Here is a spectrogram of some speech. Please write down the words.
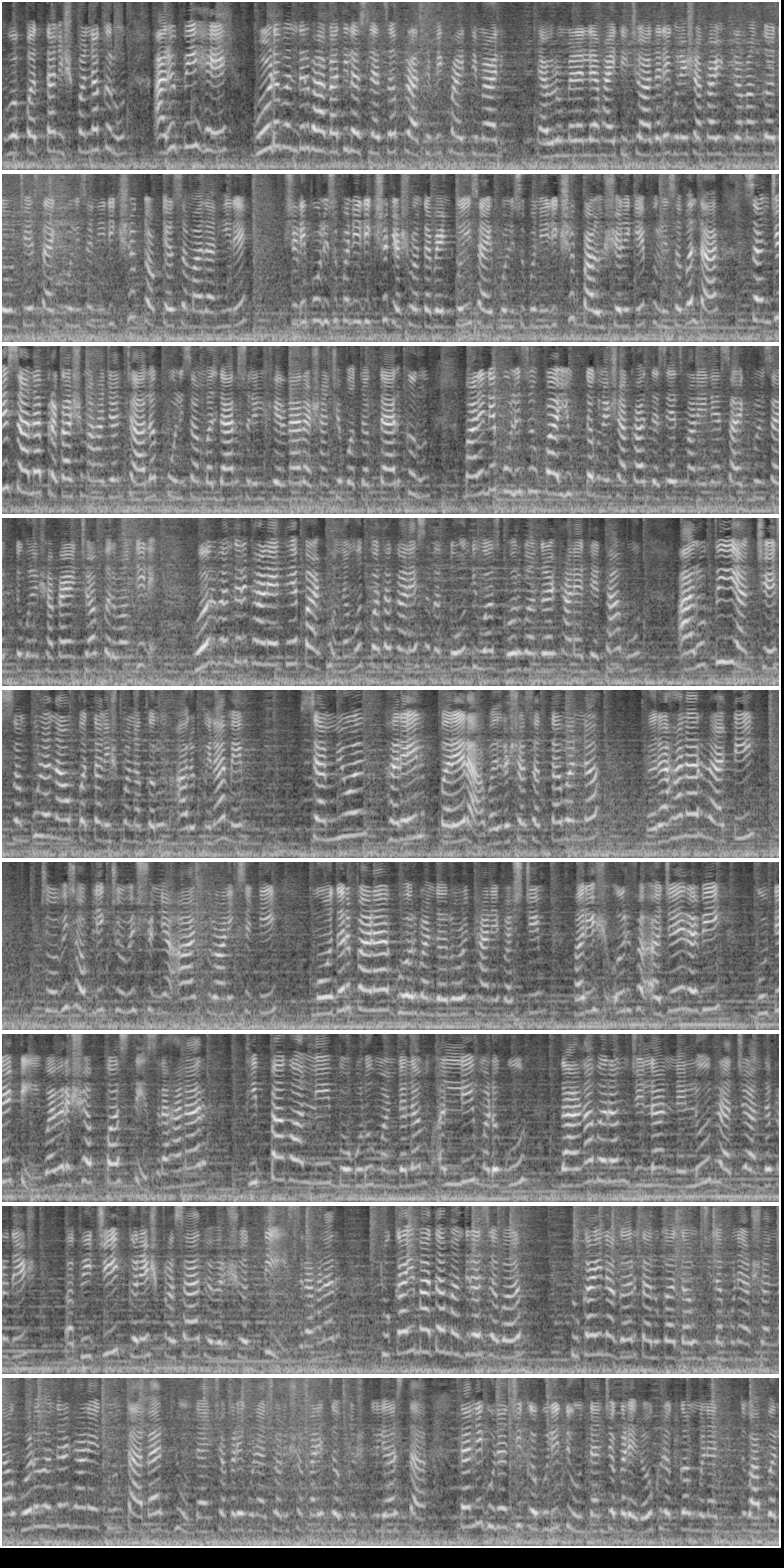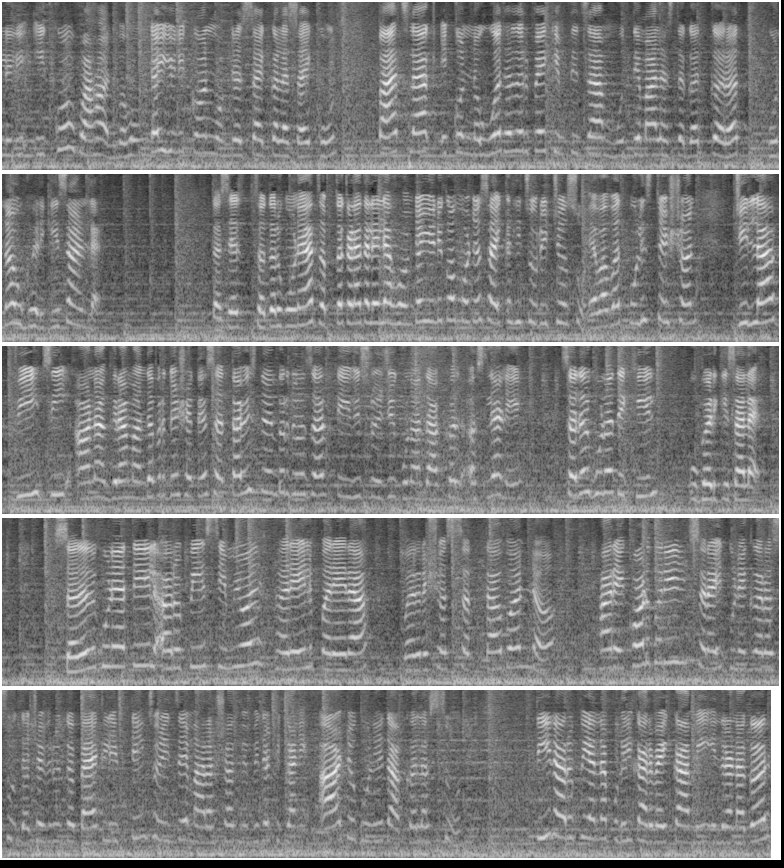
व पत्ता निष्पन्न करून आरोपी हे घोडबंदर भागातील असल्याचं प्राथमिक माहिती मिळाली. त्यावरून मिळालेल्या माहितीच्या आधारे गुन्हे शाखा क्रमांक दोनचे सहाय्यक पोलीस निरीक्षक डॉक्टर समाधान हिरे श्रेणी पोलीस उपनिरीक्षक यशवंत बेंडकोई सहाय्यक पोलीस उपनिरीक्षक बाळू शेळके पोलीस अंमलदार संजय साना प्रकाश महाजन चालक पोलीस अंमलदार सुनील खेरणार अशांचे पथक तयार करून माननीय पोलीस उपायुक्त गुन्हे शाखा तसेच माननीय सहाय्यक पोलीस आयुक्त गुन्हे शाखा यांच्या परवानगीने घोरबंदर ठाणे येथे पाठवून नमूद पथकाने सतत दोन दिवस घोरबंदर ठाणे येथे थांबून आरोपी यांचे संपूर्ण नाव पत्ता निष्पन्न करून आरोपी नामे सॅम्युअल हरेल परेरा वैद्यश सत्तावन्न राहणार राटी चोवीस ऑब्लिक चोवीस शून्य आठ पुराणिक सिटी मोदरपाडा घोरबंदर रोड ठाणे पश्चिम हरीश उर्फ अजय रवी गुटेटी वैवर्ष पस्तीस राहणार थिप्पा कॉलनी बोगडू मंडलम अल्ली मडगू दारणावरम जिल्हा नेल्लूर राज्य आंध्र प्रदेश अभिजित गणेश प्रसाद वैवर्ष तीस राहणार ठुकाई माता मंदिराजवळ नगर तालुका दौंड जिल्हा पुणे अशांना घोडबंदर ठाणे येथून ताब्यात घेऊन त्यांच्याकडे गुन्ह्याच्या अनुषंगाने चौकशी केली असता त्यांनी गुन्ह्याची कबुली देऊन त्यांच्याकडे रोख रक्कम गुन्ह्यात वापरलेली इको वाहन व हुंडा युनिकॉर्न मोटरसायकल असा ऐकून पाच लाख एकोणनव्वद हजार रुपये किमतीचा मुद्देमाल हस्तगत करत गुन्हा उघडकीस आणलाय. तसेच सदर गुन्ह्यात जप्त करण्यात आलेल्या होंडा युनिकॉम मोटरसायकल ही चोरीची असून याबाबत पोलीस स्टेशन जिल्हा व्ही जी आणा ग्राम आंध्र प्रदेश येथे सत्तावीस नोव्हेंबर दोन हजार तेवीस रोजी गुन्हा दाखल असल्याने सदर गुन्हा देखील उघडकीस आलाय. सदर गुन्ह्यातील आरोपी सिम्युअल हरेल परेरा वर्ष सत्तावन्न हा रेकॉर्डवरील सराईत गुन्हेगार असून त्याच्या विरुद्ध बॅक लिफ्टिंग चोरीचे महाराष्ट्रात विविध ठिकाणी आठ गुन्हे दाखल असून तीन आरोपी यांना पुढील कारवाई कामी इंद्रनगर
